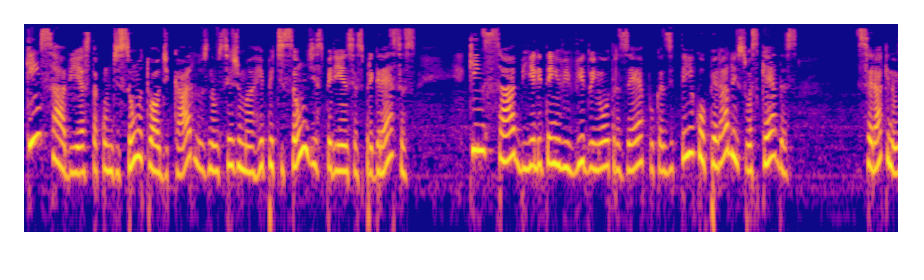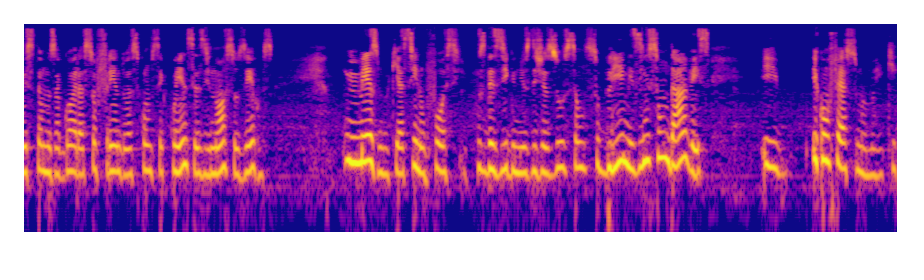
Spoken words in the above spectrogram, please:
Quem sabe esta condição atual de Carlos não seja uma repetição de experiências pregressas? Quem sabe ele tenha vivido em outras épocas e tenha cooperado em suas quedas? Será que não estamos agora sofrendo as consequências de nossos erros? Mesmo que assim não fosse, os desígnios de Jesus são sublimes e insondáveis. E, e confesso, mamãe, que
